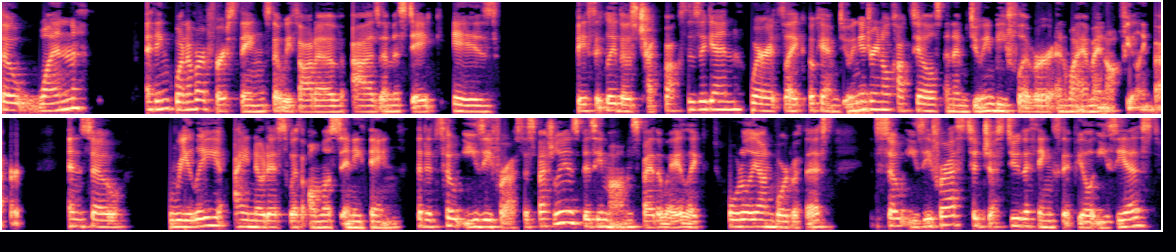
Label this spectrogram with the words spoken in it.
So, one, I think one of our first things that we thought of as a mistake is basically those check boxes again, where it's like, okay, I'm doing adrenal cocktails and I'm doing beef liver, and why am I not feeling better? And so, really, I notice with almost anything that it's so easy for us, especially as busy moms, by the way, like totally on board with this. It's so easy for us to just do the things that feel easiest.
